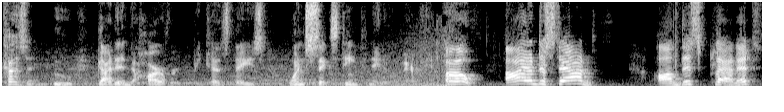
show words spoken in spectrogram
cousin who got into Harvard because they's one sixteenth Native American. Oh, I understand. On this planet,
